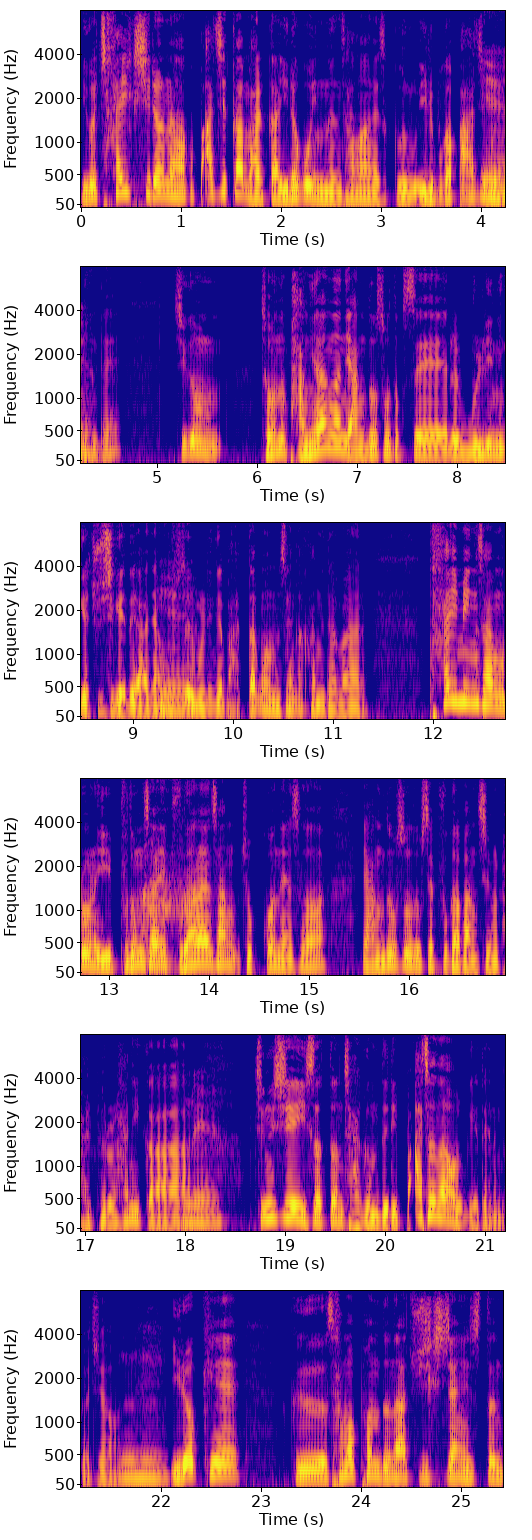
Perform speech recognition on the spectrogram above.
이걸 차익 실현을 하고 빠질까 말까 이러고 있는 상황에서 그 일부가 빠지고 예. 있는데 지금 저는 방향은 양도소득세를 물리는 게 주식에 대한 양도소득세를 예. 물리는 게 맞다고는 생각합니다만 타이밍상으로는 이 부동산이 아. 불안한 상 조건에서 양도소득세 부과 방침을 발표를 하니까 네. 증시에 있었던 자금들이 빠져나오게 되는 거죠. 음. 이렇게 그 사모펀드나 주식시장에 있었던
